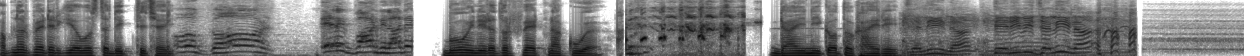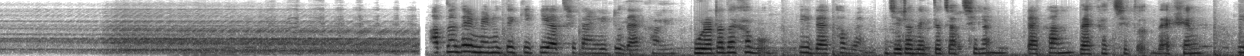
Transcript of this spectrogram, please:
আপনার পেটের কি অবস্থা দেখতে চাই? বোন এটা তোর পেট না কুয়া? ডাইনি কত খায় রে। জলি না তেরি ভি জলি না আপনাদের মেনুতে কি কি আছে কাইন্ডলি একটু দেখান। পুরাটা দেখাবো? কি দেখাবেন? যেটা দেখতে চাচ্ছিলেন। দেখান। দেখাচ্ছি তো দেখেন। কি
